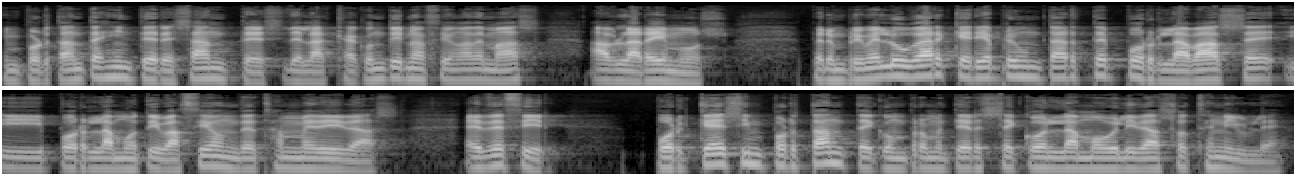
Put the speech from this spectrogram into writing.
importantes e interesantes, de las que a continuación además hablaremos. Pero en primer lugar quería preguntarte por la base y por la motivación de estas medidas. Es decir, ¿por qué es importante comprometerse con la movilidad sostenible?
